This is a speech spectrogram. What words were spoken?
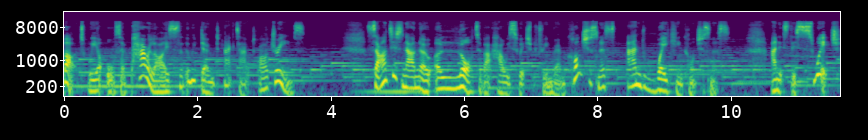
But we are also paralysed so that we don't act out our dreams. Scientists now know a lot about how we switch between REM consciousness and waking consciousness. And it's this switch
